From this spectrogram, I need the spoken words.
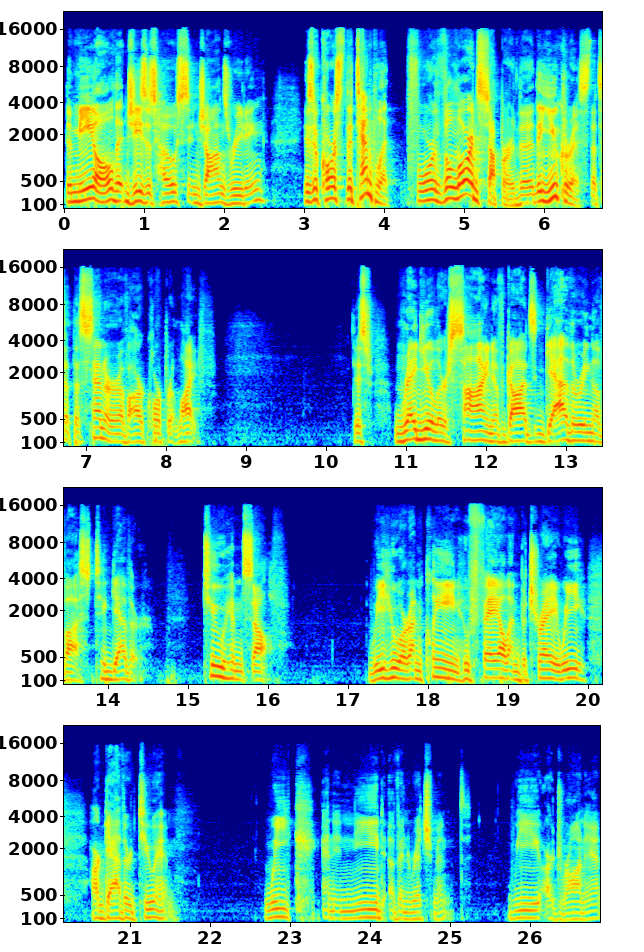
The meal that Jesus hosts in John's reading is, of course, the template for the Lord's Supper, the, the Eucharist that's at the center of our corporate life. This regular sign of God's gathering of us together to Himself. We who are unclean, who fail and betray, we are gathered to him. Weak and in need of enrichment, we are drawn in.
